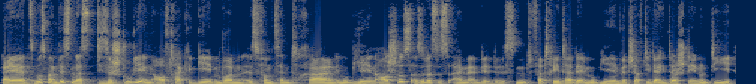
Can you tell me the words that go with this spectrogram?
Naja, jetzt muss man wissen, dass diese Studie in Auftrag gegeben worden ist vom Zentralen Immobilienausschuss. Also das ist ein, das sind Vertreter der Immobilienwirtschaft, die dahinter stehen und die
